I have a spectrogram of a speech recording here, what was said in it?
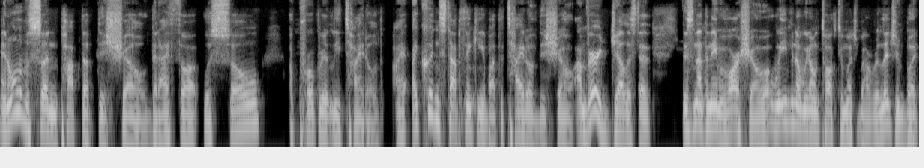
and all of a sudden popped up this show that I thought was so appropriately titled. I, I couldn't stop thinking about the title of this show. I'm very jealous that this is not the name of our show, even though we don't talk too much about religion, but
